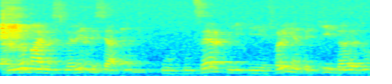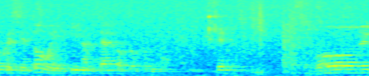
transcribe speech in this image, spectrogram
і ми маємо смиритися у, у церкві і прийняти ті дари Духа Святого, які нам церква пропонує. Боже,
